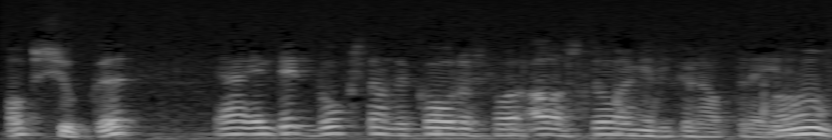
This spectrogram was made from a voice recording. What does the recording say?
Opzoeken? Ja, in dit boek staan de codes voor alle storingen die kunnen optreden. Oh,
